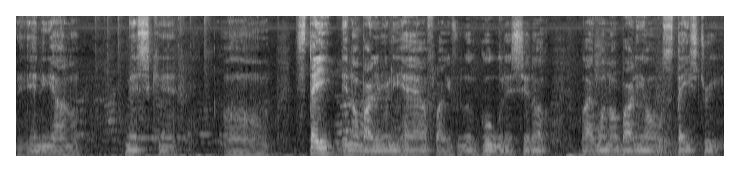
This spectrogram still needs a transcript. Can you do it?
in Indiana, Michigan. Um, state that nobody really have. Like if you look Google this shit up, like one nobody on State Street.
